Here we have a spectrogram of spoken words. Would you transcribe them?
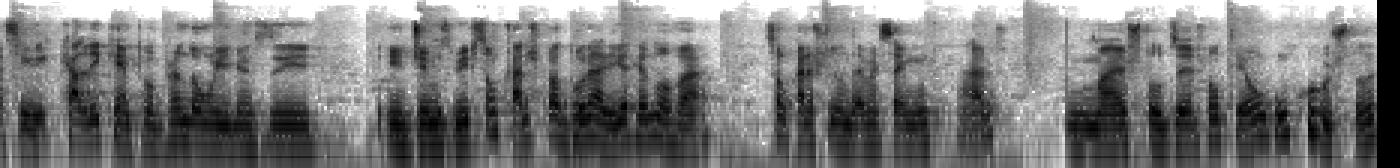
Assim, Kali Campbell, Brandon Williams e, e James Smith são caras que eu adoraria renovar. São caras que não devem sair muito caros mas todos eles vão ter algum custo, né?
